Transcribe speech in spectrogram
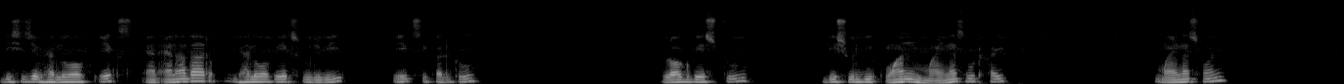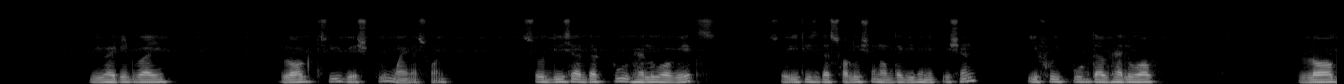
this is a value of x and another value of x will be x equal to log base 2 this will be 1 minus root 5 minus 1 divided by log 3 base 2 minus 1 so these are the two value of x. So it is the solution of the given equation. If we put the value of log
